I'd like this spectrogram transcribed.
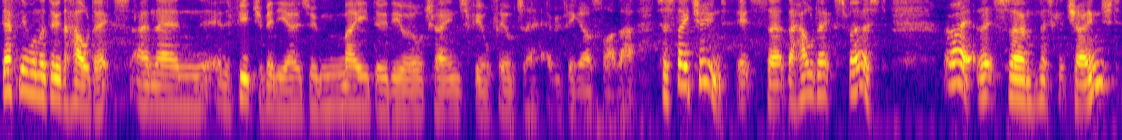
definitely want to do the Haldex, and then in the future videos we may do the oil change, fuel filter, everything else like that. So stay tuned. It's uh, the Haldex first. All right, let's um, let's get changed.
